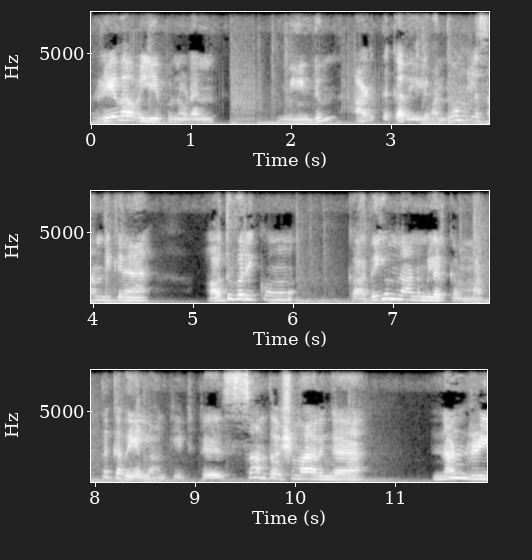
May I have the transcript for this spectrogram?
ரேவா வல்லியப்பனுடன். மீண்டும் அடுத்த கதையில வந்து உங்களை சந்திக்கிறேன். அது வரைக்கும் கதையும் நானும்ல இருக்க மற்ற கதையெல்லாம் கேட்டுட்டு சந்தோஷமா இருங்க. நன்றி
